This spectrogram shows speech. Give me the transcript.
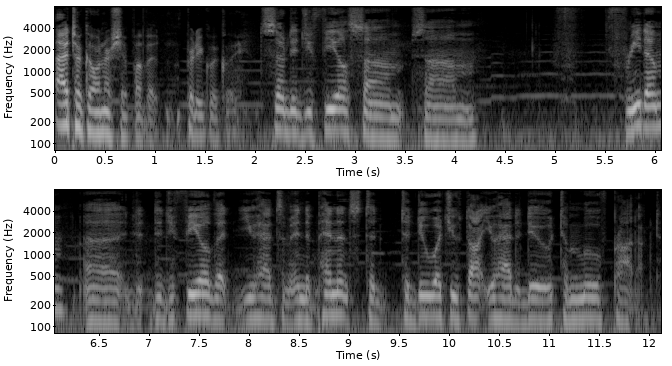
I took ownership of it pretty quickly. So did you feel some some f- freedom? Uh, d- did you feel that you had some independence to to do what you thought you had to do to move product?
